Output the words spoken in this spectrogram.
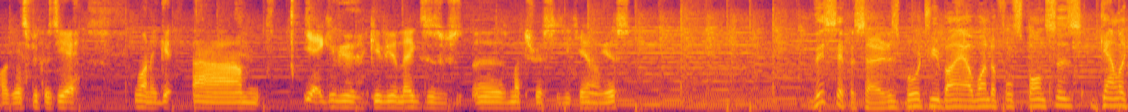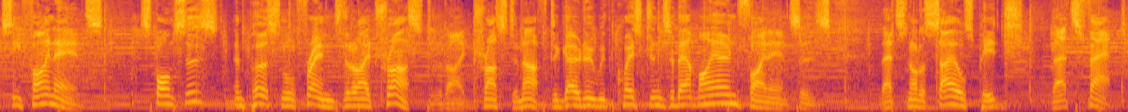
I guess, because yeah, you want to get um, yeah, give you give your legs as, as much rest as you can, I guess. This episode is brought to you by our wonderful sponsors, Galaxy Finance. Sponsors and personal friends that I trust, that I trust enough to go to with questions about my own finances. That's not a sales pitch, that's fact.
